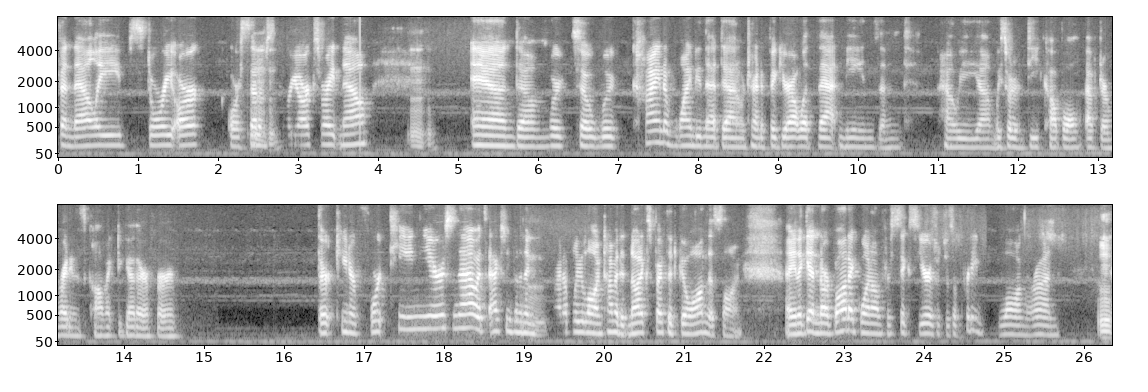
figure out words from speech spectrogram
finale story arc or set of Mhm. story arcs right now. Mhm. And um, we're so we're kind of winding that down. We're trying to figure out what that means and how we um, we sort of decouple after writing this comic together for 13 or 14 years now. It's actually been an Hmm. incredibly long time. I did not expect it to go on this long. I mean, again, Narbonic went on for six years, which is a pretty long run. Mhm.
